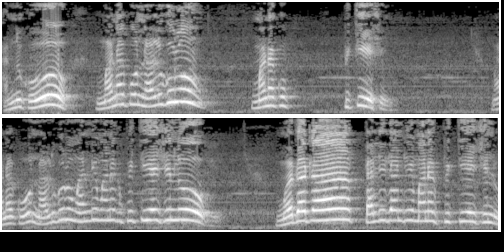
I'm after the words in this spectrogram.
అందుకు మనకు నలుగురు మనకు పిచ్చి చేసింది మనకు నలుగురు మంది మనకు పిచ్చి చేసిండు మొదట తల్లిదండ్రి మనకు పిచ్చి చేసిండు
